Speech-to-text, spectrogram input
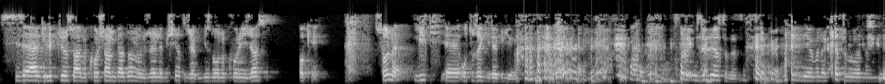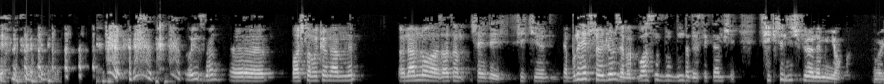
size eğer gelip diyorsa abi koşan bir adam var üzerine bir şey atacak biz de onu koruyacağız. Okey. Sonra ilk e, 30'a girebiliyor. Sonra üzülüyorsunuz. ben niye buna katılmadım diye. o yüzden e, başlamak önemli. Önemli olan zaten şey değil, fikir. Ya bunu hep söylüyoruz ya bak bu aslında bu, bunu da destekleyen bir şey. Fikrin hiçbir önemi yok. Oy.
